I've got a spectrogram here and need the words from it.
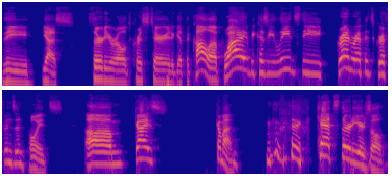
the yes 30 year old Chris Terry to get the call up. Why? Because he leads the Grand Rapids Griffins in points. Um, guys, come on. Cat's 30 years old.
